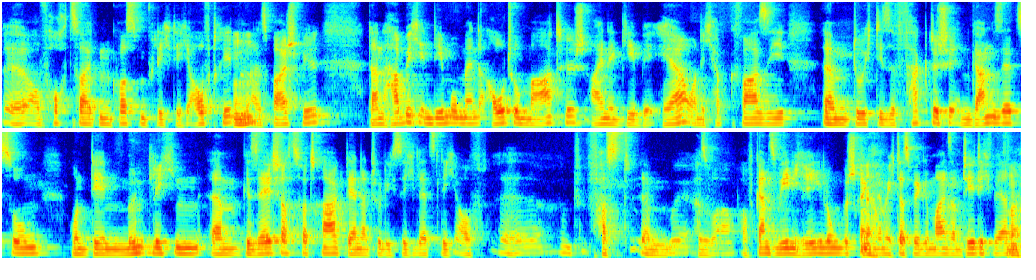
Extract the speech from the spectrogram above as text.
äh, auf Hochzeiten kostenpflichtig auftreten mhm. als Beispiel dann habe ich in dem Moment automatisch eine GBR und ich habe quasi ähm, durch diese faktische Ingangsetzung und den mündlichen ähm, Gesellschaftsvertrag, der natürlich sich letztlich auf äh, fast, ähm, also auf ganz wenig Regelungen beschränkt, ja. nämlich dass wir gemeinsam tätig werden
